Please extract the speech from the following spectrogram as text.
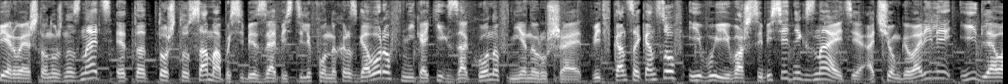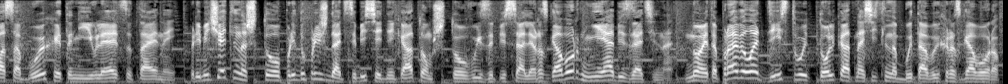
Первое, что нужно знать, это то, что сама по себе запись телефонных разговоров никаких законов не нарушает. Ведь в конце концов и вы, и ваш собеседник знаете, о чем говорили, и для вас обоих это не является тайной. Примечательно, что предупреждать собеседника о том, что вы записали разговор, не обязательно. Но это правило действует только относительно бытовых разговоров,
